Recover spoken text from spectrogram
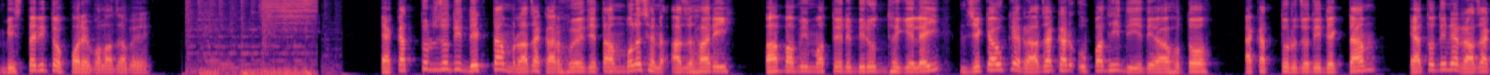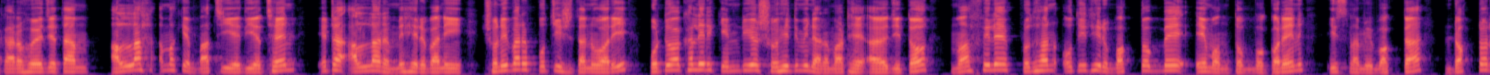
বিস্তারিত পরে বলা যাবে। একাত্তর যদি দেখতাম রাজাকার হয়ে যেতাম, বলেছেন আজহারি আবামি মতের বিরুদ্ধে গেলেই যে কাউকে রাজাকার উপাধি দিয়ে দেওয়া হতো। একাত্তর যদি দেখতাম, এতদিনে রাজাকার হয়ে যেতাম। আল্লাহ আমাকে বাঁচিয়ে দিয়েছেন এটা আল্লাহর মেহেরবানি। শনিবার পঁচিশ জানুয়ারি পটুয়াখালীর কেন্দ্রীয় শহীদ মিনার মাঠে আয়োজিত মাহফিলে প্রধান অতিথির বক্তব্যে এ মন্তব্য করেন ইসলামী বক্তা ডক্টর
